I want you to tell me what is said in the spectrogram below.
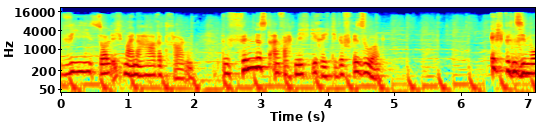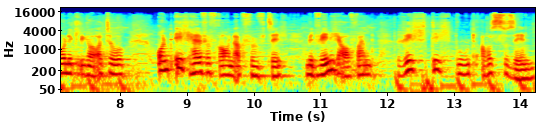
wie soll ich meine Haare tragen? Du findest einfach nicht die richtige Frisur. Ich bin Simone Klinger-Otto und ich helfe Frauen ab 50 mit wenig Aufwand richtig gut auszusehen.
